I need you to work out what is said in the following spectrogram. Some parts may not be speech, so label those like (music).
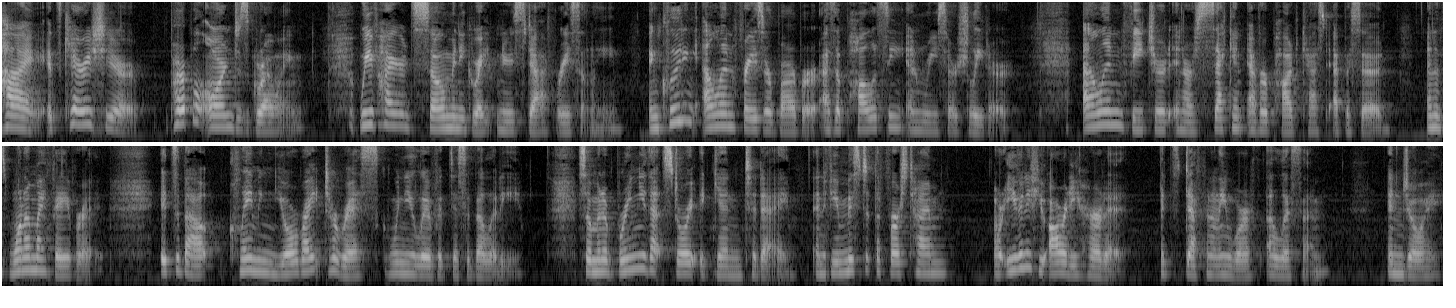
Hi, it's Carrie Shear. Purple Orange is growing. We've hired so many great new staff recently, including Ellen Fraser Barbour as a policy and research leader. Ellen featured in our second ever podcast episode, and it's one of my favorite. It's about claiming your right to risk when you live with disability. So I'm going to bring you that story again today. And if you missed it the first time, or even if you already heard it, it's definitely worth a listen. Enjoy.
